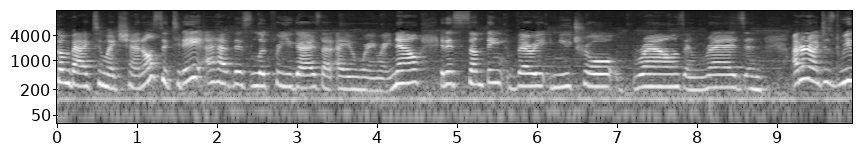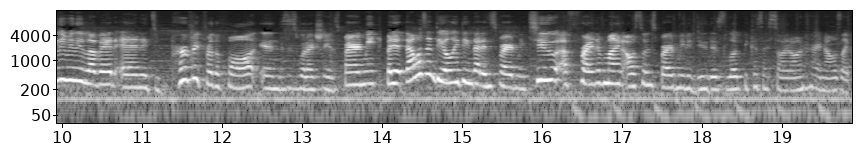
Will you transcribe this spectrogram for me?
welcome back to my channel. So today I have this look for you guys that I am wearing right now. It is something very neutral, browns and reds and I don't know, I just really, really love it and it's perfect for the fall and this is what actually inspired me. But it, that wasn't the only thing that inspired me too. A friend of mine also inspired me to do this look because I saw it on her and I was like,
